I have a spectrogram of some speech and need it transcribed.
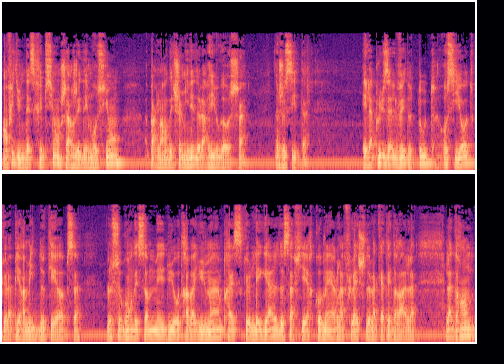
en fit une description chargée d'émotion, parlant des cheminées de la rive gauche. Je cite Et la plus élevée de toutes, aussi haute que la pyramide de Khéops, le second des sommets dû au travail humain presque l'égal de sa fière commère la flèche de la cathédrale, la grande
